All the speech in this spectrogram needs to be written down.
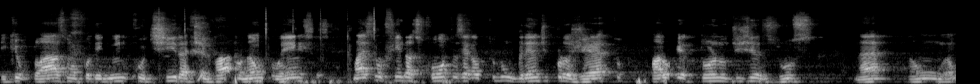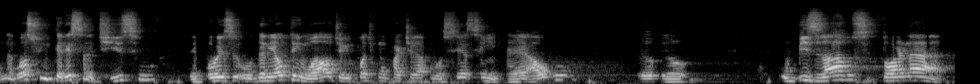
e que o plasma poderia incutir, ativar ou não doenças, mas no fim das contas era tudo um grande projeto para o retorno de Jesus, né? É um, é um negócio interessantíssimo. Depois o Daniel tem o áudio, ele pode compartilhar com você, assim, é algo eu, eu, o bizarro se torna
